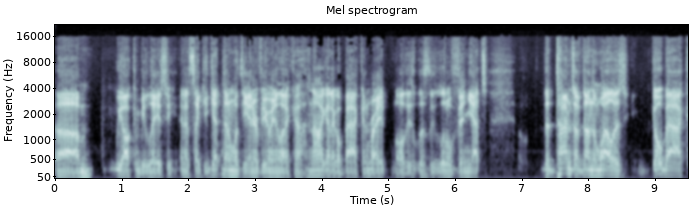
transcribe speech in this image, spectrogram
um, we all can be lazy, and it's like you get done with the interview and you're like, oh, now I got to go back and write all these, these little vignettes the times I've done them well is go back.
